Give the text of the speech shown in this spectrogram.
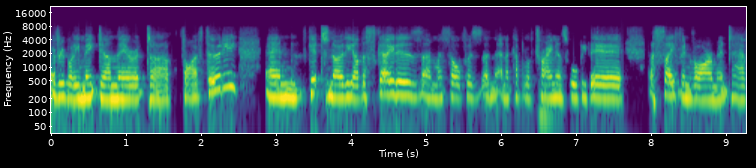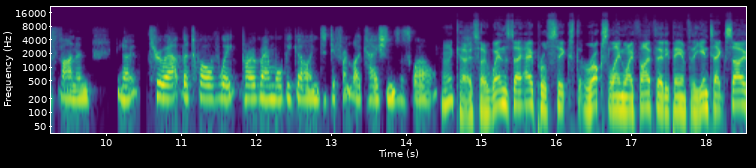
Everybody meet down there at uh, 5.30 and get to know the other skaters. Uh, myself as, and, and, a couple of trainers will be there. A safe environment to have fun. And, you know, throughout the 12-week program, we'll be going to different locations as well. Okay. So Wednesday, April 6th, Rocks Laneway, 5.30pm for the intake. So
